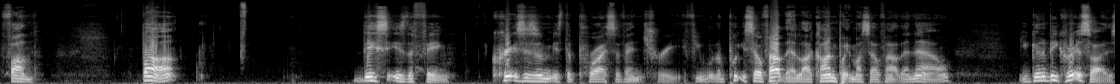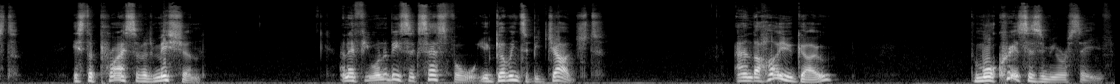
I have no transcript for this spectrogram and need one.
fun. But this is the thing criticism is the price of entry. If you want to put yourself out there, like I'm putting myself out there now, you're going to be criticized. It's the price of admission. And if you want to be successful, you're going to be judged. And the higher you go, the more criticism you receive.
